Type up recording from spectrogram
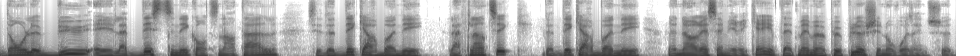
dont le but et la destinée continentale, c'est de décarboner l'Atlantique, de décarboner le nord-est américain et peut-être même un peu plus chez nos voisins du Sud?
